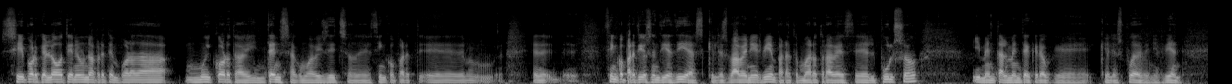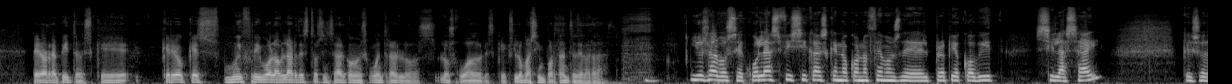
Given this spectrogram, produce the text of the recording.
Sí, porque luego tienen una pretemporada muy corta e intensa, como habéis dicho, de cinco, eh, eh, partidos en diez días, que les va a venir bien para tomar otra vez el pulso y mentalmente creo que les puede venir bien. Pero repito, es que creo que es muy frívolo hablar de esto sin saber cómo se encuentran los, los jugadores, que es lo más importante de verdad. Yo, salvo secuelas físicas que no conocemos del propio COVID, si las hay, que eso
